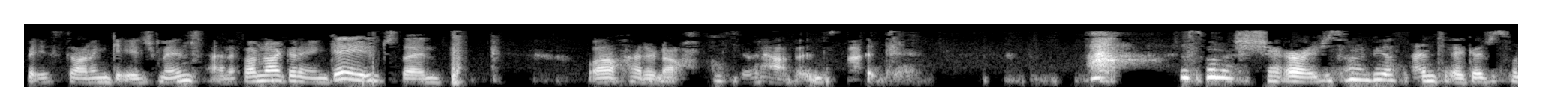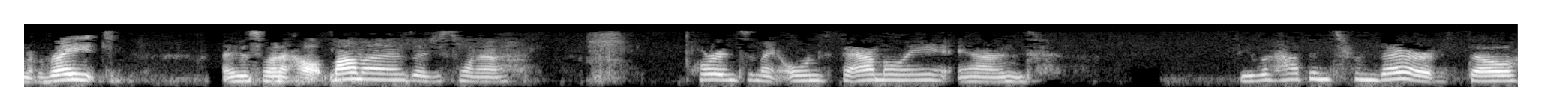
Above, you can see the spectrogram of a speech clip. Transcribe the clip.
based on engagement. And if I'm not going to engage, then, well, I don't know. We'll see what happens. But I just want to share. I just want to be authentic. I just want to write. I just want to help mamas. I just want to pour into my own family and see what happens from there. So,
